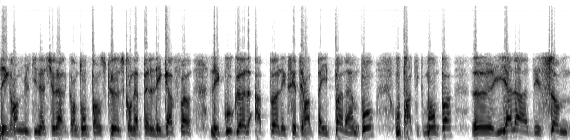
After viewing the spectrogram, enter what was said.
des grandes multinationales. Quand on pense que ce qu'on appelle les GAFA, les Google, Apple, etc., payent pas d'impôts ou pratiquement pas, euh, il y a là des sommes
